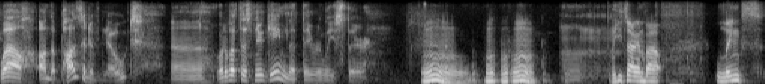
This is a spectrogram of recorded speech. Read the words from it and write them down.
Well, on the positive note, uh, what about this new game that they released there? Mm, mm, mm, mm. mm. Are you talking about Link's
